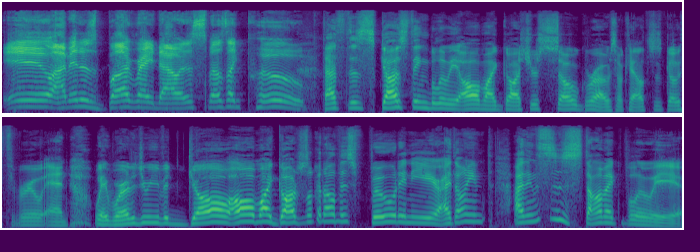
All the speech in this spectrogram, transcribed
Ew, I'm in his butt right now and it smells like poop. That's disgusting, Bluey. Oh my gosh, you're so gross. Okay, let's just go through and wait, where did you even go? Oh my gosh, look at all this food in here. I don't even. I think this is his stomach, Bluey.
